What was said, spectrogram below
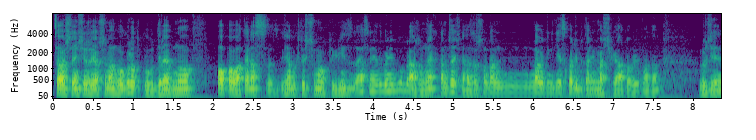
Całe szczęście, że ja trzymam w ogródku drewno, opał, a teraz jakby ktoś trzymał w piwnicy, no ja sobie tego nie wyobrażam. No jak tam zejść? No, zresztą tam nawet nikt nie schodzi, bo tam nie ma światła, wie pan, tam ludzie,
